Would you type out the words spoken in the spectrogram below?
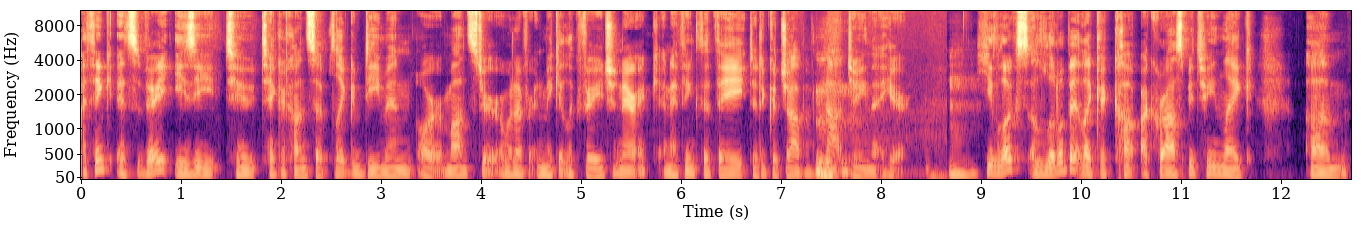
I think it's very easy to take a concept like demon or monster or whatever and make it look very generic. And I think that they did a good job of not doing that here. He looks a little bit like a, co- a cross between like, um,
